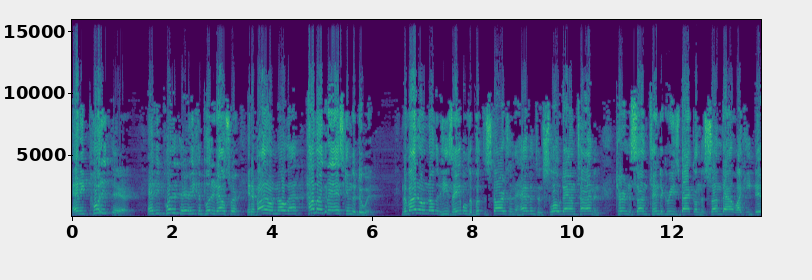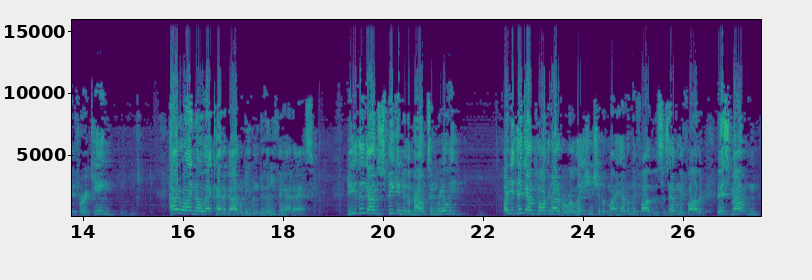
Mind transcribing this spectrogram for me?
And He put it there. And if He put it there, He can put it elsewhere. And if I don't know that, how am I going to ask Him to do it? And if I don't know that He's able to put the stars in the heavens and slow down time and turn the sun 10 degrees back on the sundial like He did for a king, how do I know that kind of God would even do anything I'd ask? Do you think I'm speaking to the mountain really? Or do you think I'm talking out of a relationship with my Heavenly Father that says, Heavenly Father, this mountain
